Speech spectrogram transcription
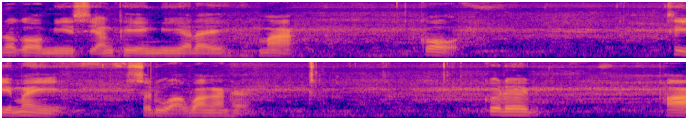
แล้วก็มีเสียงเพลงมีอะไรมาก ก็ที่ไม่สะดวกว่างั้นเถอะ ก็เลยพา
